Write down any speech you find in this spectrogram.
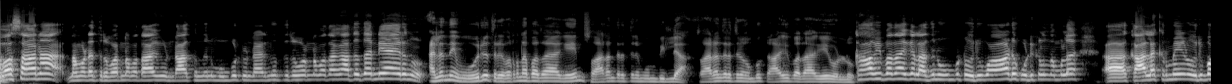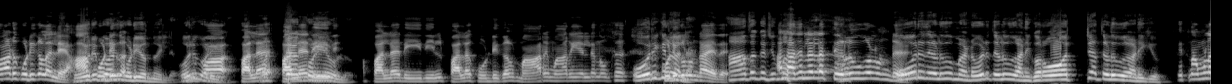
അവസാന നമ്മുടെ ത്രിവർണ പതാക ഉണ്ടാക്കുന്നതിന് മുമ്പിട്ടുണ്ടായിരുന്ന ത്രിവർണ പതാക അത് തന്നെയായിരുന്നു. അല്ലെന്നേ ഒരു ത്രിവർണ പതാകയും സ്വാതന്ത്ര്യത്തിന് മുമ്പില്ല. സ്വാതന്ത്ര്യത്തിന് മുമ്പ് കാവ്യ പതാകയേ ഉള്ളൂ. കാവ്യ പതാകയല്ല അതിന് മുമ്പിട്ട് ഒരുപാട് കൊടികൾ നമ്മൾ കാലക്രമേണ ഒരുപാട് കൊടികളല്ലേ? ആ കൊടിയൊന്നുമില്ല. ഒരു പല പല കൊടിയേ ഉള്ളൂ. പല രീതിയിൽ പല കുടികൾ മാറി മാറിയല്ലേ നമുക്ക് ഒരിക്കലും. ഉണ്ടായത് അതൊക്കെ അതിനെല്ലാം തെളിവുകളുണ്ട് ഒരു തെളിവും വേണ്ട. ഒരു തെളിവ് കാണിക്കും. ഒറ്റ തെളിവ് കാണിക്കൂ. നമ്മൾ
